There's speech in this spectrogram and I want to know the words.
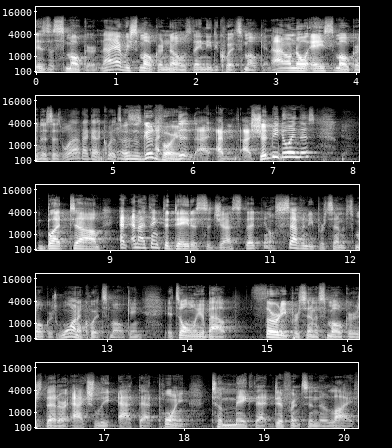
is a smoker. Now, every smoker knows they need to quit smoking. I don't know a smoker that says, What? I got to quit smoking. This is good for I, you. I, I, I should be doing this. But, um, and, and I think the data suggests that, you know, 70% of smokers want to quit smoking. It's only about 30% of smokers that are actually at that point to make that difference in their life.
